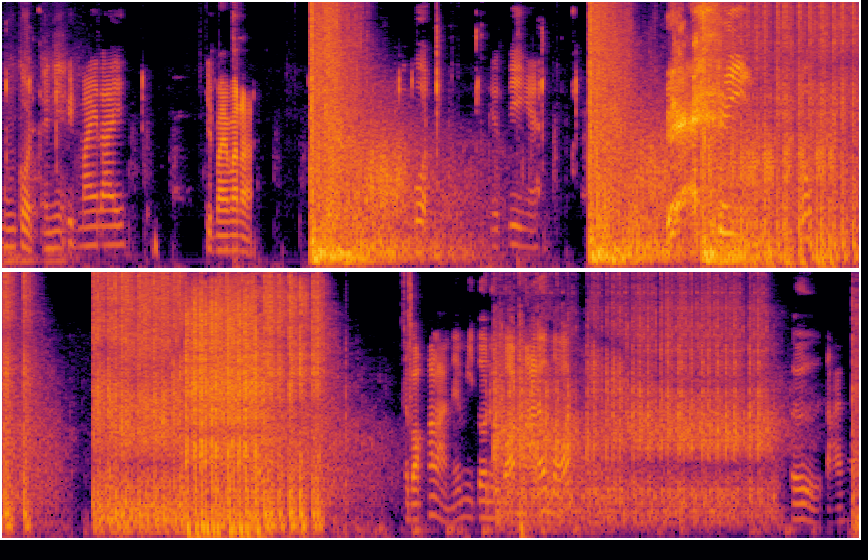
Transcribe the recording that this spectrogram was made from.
มึงกดไอ้นี่ปิดไมค์อะไรปิดไมค์มันอะ กดเอสดีไงเฮ้ยโอ๊ยไอ้บล็อกข้างหลังเนี่ยมีตัวหนึ่งบอสมาแล้วบอส เออ ตายหมด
